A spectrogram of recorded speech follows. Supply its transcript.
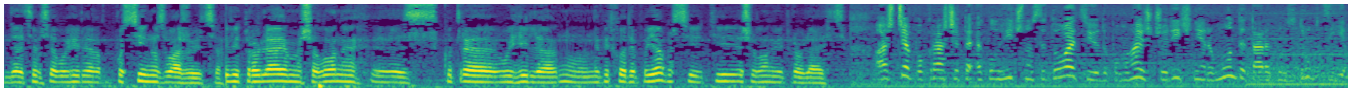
де це все вугілля постійно зважується. Відправляємо ешелони, е, з котре вугілля ну, не підходить по якості, ті ешелони відправляються. А ще покращити екологічну ситуацію допомагають щорічні ремонти та реконструкції.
